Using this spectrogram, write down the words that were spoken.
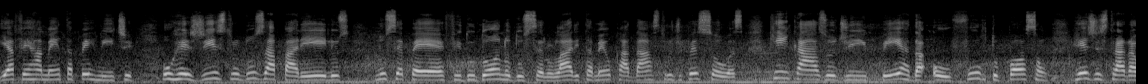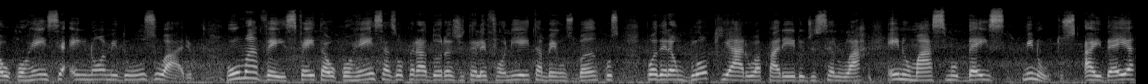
E a ferramenta permite o registro dos aparelhos no CPF do dono do celular e também o cadastro de pessoas, que em caso de perda ou furto possam registrar a ocorrência em nome do usuário. Uma vez feita a ocorrência, as operadoras de telefonia e também os bancos poderão bloquear o aparelho de celular em no máximo 10 minutos. A ideia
